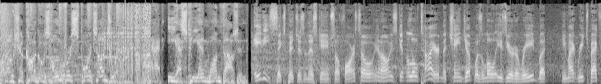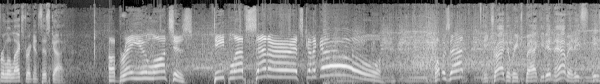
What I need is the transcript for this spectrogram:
Follow Chicago's home for sports on Twitter at ESPN 1000. 86 pitches in this game so far, so, you know, he's getting a little tired, and the changeup was a little easier to read, but he might reach back for a little extra against this guy. Abreu launches. Deep left center. It's going to go. What was that? He tried to reach back. He didn't have it. He's, he's,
